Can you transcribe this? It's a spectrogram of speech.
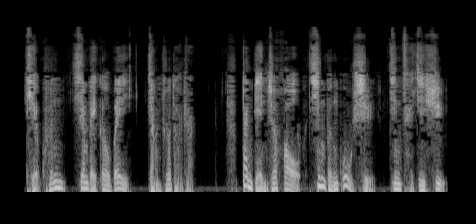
铁坤先为各位讲述到这儿。半点之后，新闻故事精彩继续。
